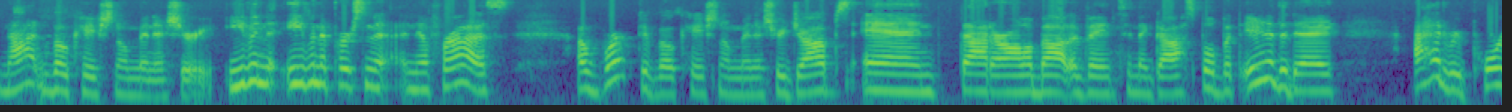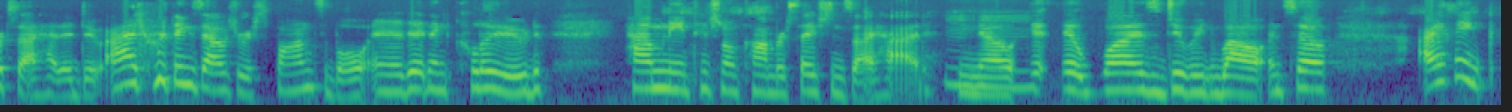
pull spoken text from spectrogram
not vocational ministry. Even even a person, that, you know, for us, I've worked in vocational ministry jobs and that are all about advancing the gospel. But at the end of the day, I had reports I had to do. I had things I was responsible, and it didn't include how many intentional conversations I had. You know, it, it was doing well. And so I think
